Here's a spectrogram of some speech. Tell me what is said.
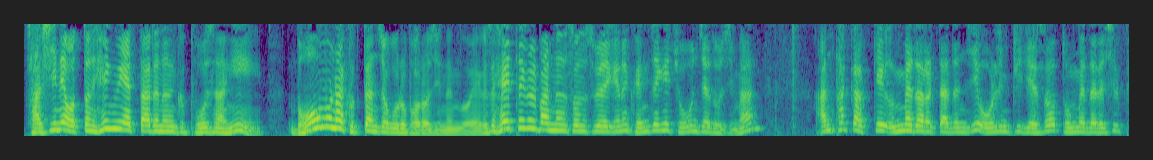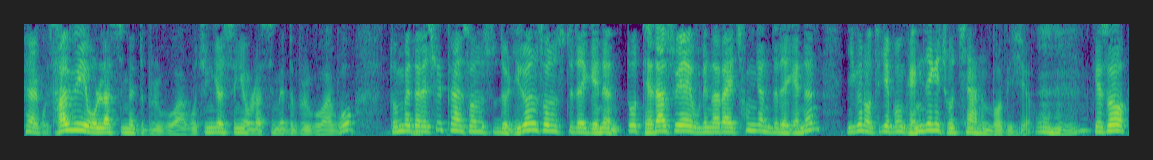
자신의 어떤 행위에 따르는 그 보상이 너무나 극단적으로 벌어지는 거예요. 그래서 혜택을 받는 선수에게는 굉장히 좋은 제도지만 안타깝게 은메달을 따든지 올림픽에서 동메달에 실패하고 4위에 올랐음에도 불구하고 준결승에 올랐음에도 불구하고 동메달에 실패한 선수들 이런 선수들에게는 또 대다수의 우리나라의 청년들에게는 이건 어떻게 보면 굉장히 좋지 않은 법이죠. 그래서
